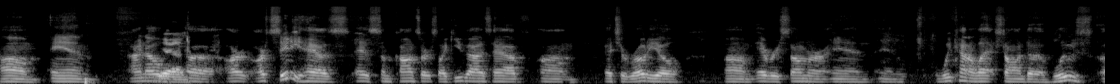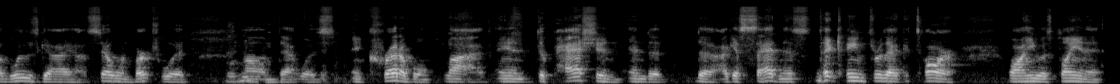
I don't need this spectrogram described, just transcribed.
Um, and I know Yeah. uh, our, our city has, has some concerts like you guys have um, at your rodeo um, every summer. And, and we kind of latched on to a blues, a blues guy, uh, Selwyn Birchwood, mhm. um, that was incredible live, and the passion and the the I guess sadness that came through that guitar while he was playing it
